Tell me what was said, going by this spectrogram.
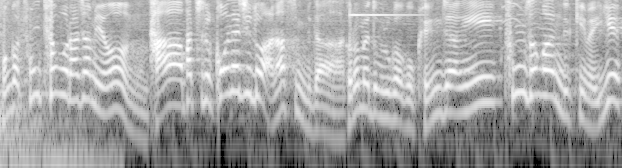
뭔가 총평을 하자면 다 parts를 꺼내지도 않았습니다. 그럼에도 불구하고 굉장히 풍성한 느낌의 이게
